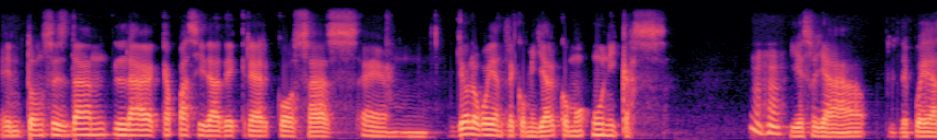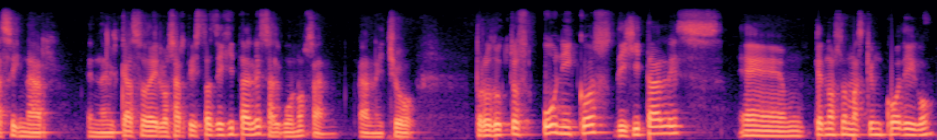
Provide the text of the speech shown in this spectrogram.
Entonces dan la capacidad de crear cosas, em, yo lo voy a entrecomillar como únicas, y eso ya le puede asignar, en el caso de los artistas digitales, algunos han, han hecho productos únicos digitales, em, que no son más que un código,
